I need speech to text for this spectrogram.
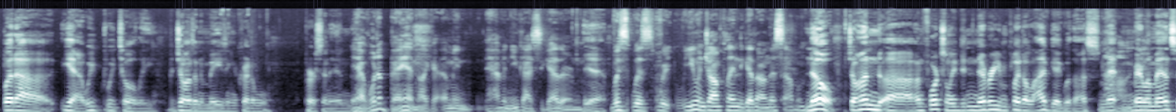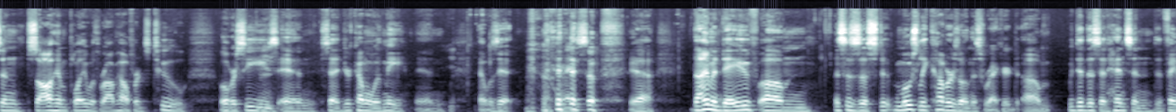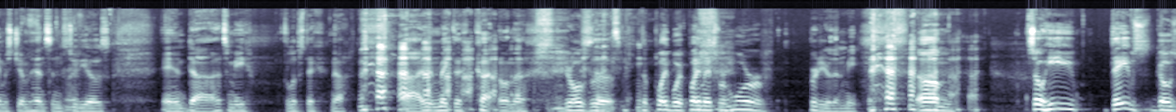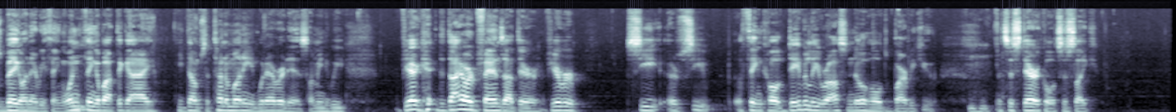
But uh, yeah, we we totally. But John's an amazing, incredible person, and uh, yeah, what a band! Like I mean, having you guys together. And Yeah. Was was were you and John playing together on this album? No, John uh, unfortunately didn't never even played a live gig with us. Ma- Oh, okay. Marilyn Manson saw him play with Rob Halford's two overseas Hmm. and said, "You're coming with me," and that was it. So, yeah, Diamond Dave. Um, this is a st- mostly covers on this record. Um, we did this at Henson, the famous Jim Henson Studios, and uh, that's me. The lipstick? No, uh, I didn't make the cut on the girls. The, the Playboy playmates were more prettier than me. Um, so he, Dave's goes big on everything. One thing about the guy, he dumps a ton of money, whatever it is. I mean, we, if you ever, the diehard fans out there, if you ever see or see a thing called David Lee Roth No Holds Barbecue, it's hysterical. It's just like,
